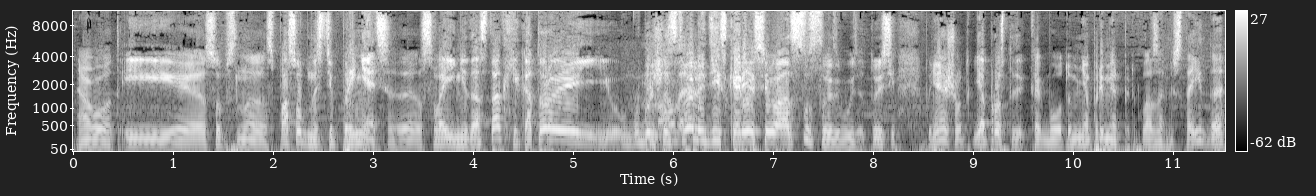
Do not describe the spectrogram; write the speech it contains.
вот, и, собственно, способности принять э, свои недостатки, которые у большинства Ну да. людей, скорее всего, отсутствовать будет. То есть, понимаешь, вот я просто, как бы, вот у меня пример перед глазами стоит, да,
